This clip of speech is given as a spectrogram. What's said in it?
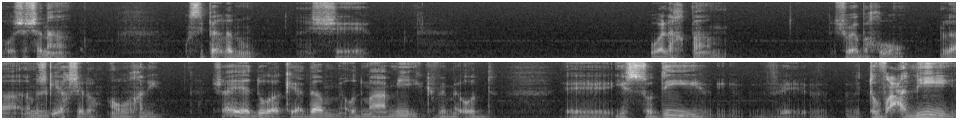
ראש השנה, הוא סיפר לנו שהוא הלך פעם, כשהוא היה בחור, למשגיח שלו, הרוחני, שהיה ידוע כאדם מאוד מעמיק ומאוד אה, יסודי ו- ותובעני,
